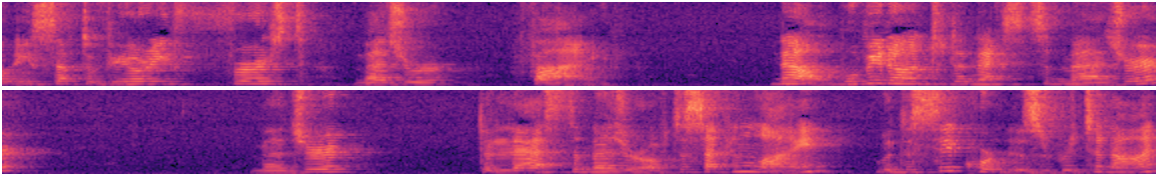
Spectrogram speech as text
except the very first measure 5. Now, moving on to the next measure. Measure the last measure of the second line with the C chord is written on,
